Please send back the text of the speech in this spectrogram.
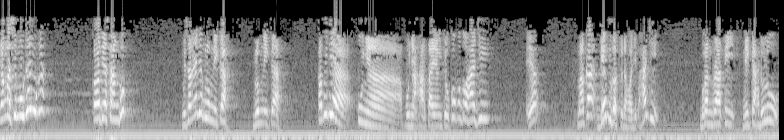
Yang masih muda juga. Kalau dia sanggup, misalnya dia belum nikah, belum nikah, tapi dia punya punya harta yang cukup untuk haji, ya, maka dia juga sudah wajib haji. Bukan berarti nikah dulu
